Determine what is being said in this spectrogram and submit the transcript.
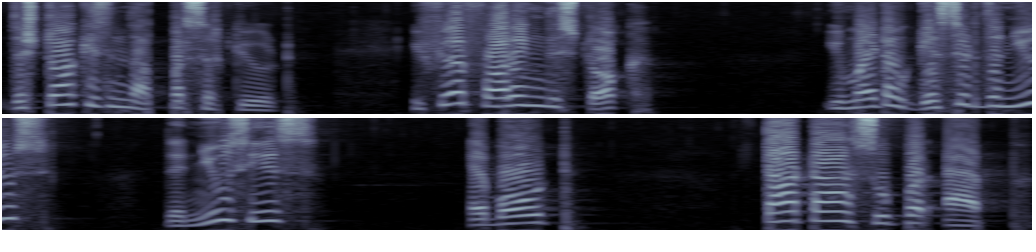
the stock is in the upper circuit. If you are following this stock, you might have guessed the news. The news is about Tata Super App.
